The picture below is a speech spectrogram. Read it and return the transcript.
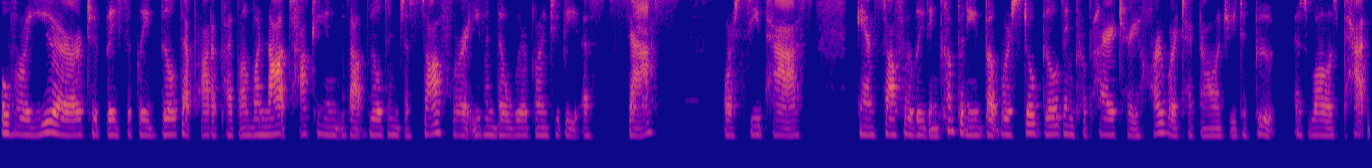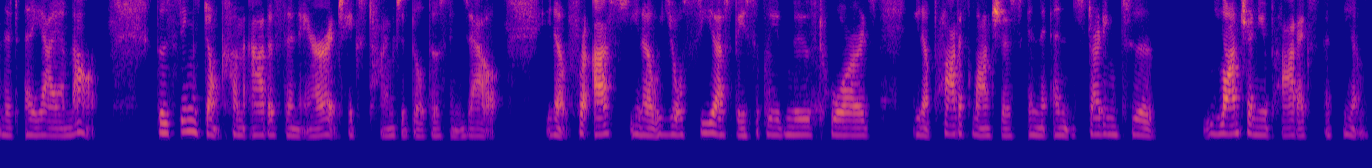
over a year to basically build that product pipeline. We're not talking about building just software, even though we're going to be a SaaS or CPaaS and software leading company, but we're still building proprietary hardware technology to boot, as well as patented AI ML. Those things don't come out of thin air. It takes time to build those things out. You know, for us, you know, you'll see us basically move towards, you know, product launches and, and starting to launch our new products, you know,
